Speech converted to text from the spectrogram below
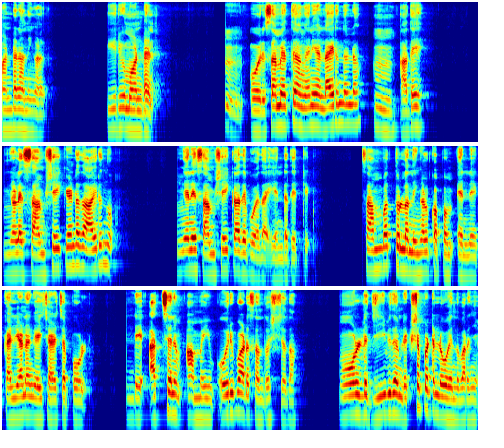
മണ്ടനാണ് നിങ്ങൾ. ഇരുമണ്ടൻ ഒരു സമയത്ത് അങ്ങനെയല്ലായിരുന്നല്ലോ. അതെ. നിങ്ങളെ സംശയിക്കേണ്ടതായിരുന്നു. ഇങ്ങനെ സംശയിക്കാതെ പോയതാ എന്റെ തെറ്റ്. സമ്പത്തുള്ള നിങ്ങൾക്കൊപ്പം എന്നെ കല്യാണം കഴിച്ചയച്ചപ്പോൾ എന്റെ അച്ഛനും അമ്മയും ഒരുപാട് സന്തോഷിച്ചതാ. മോളുടെ ജീവിതം രക്ഷപ്പെട്ടല്ലോ എന്ന് പറഞ്ഞ്.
